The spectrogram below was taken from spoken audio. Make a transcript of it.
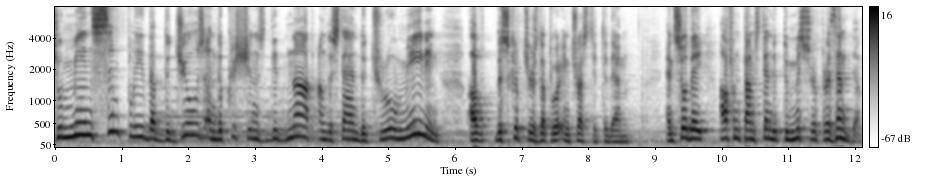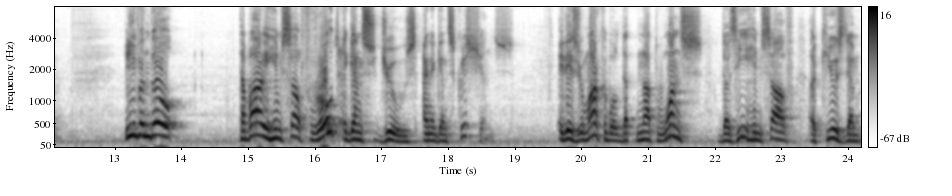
to mean simply that the Jews and the Christians did not understand the true meaning of the scriptures that were entrusted to them. And so they oftentimes tended to misrepresent them. Even though Tabari himself wrote against Jews and against Christians, it is remarkable that not once does he himself accuse them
